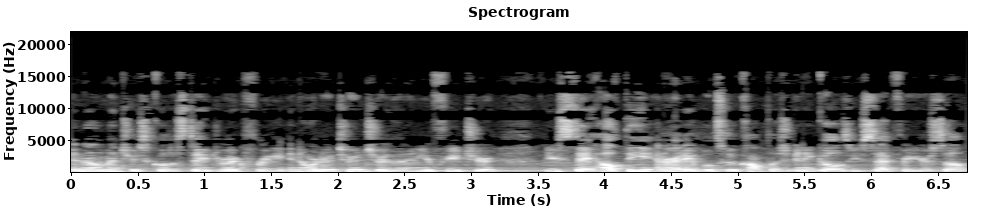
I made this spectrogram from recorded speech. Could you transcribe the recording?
in elementary school to stay drug-free in order to ensure that in your future, you stay healthy and are able to accomplish any goals you set for yourself.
